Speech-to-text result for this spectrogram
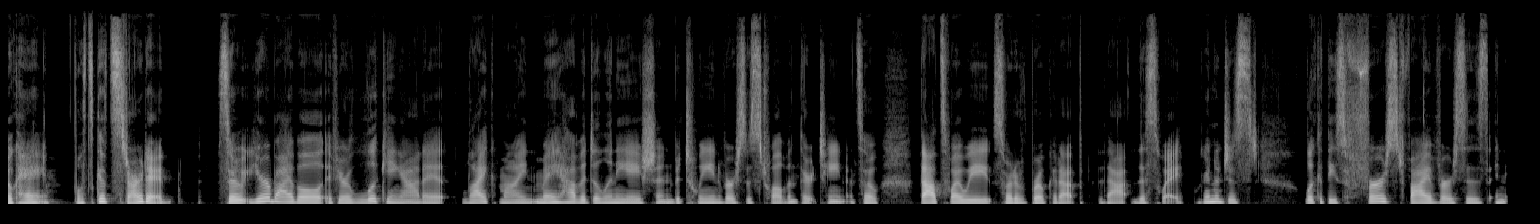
Okay, let's get started. So, your Bible, if you're looking at it like mine, may have a delineation between verses 12 and 13. And so that's why we sort of broke it up that this way. We're going to just look at these first five verses and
